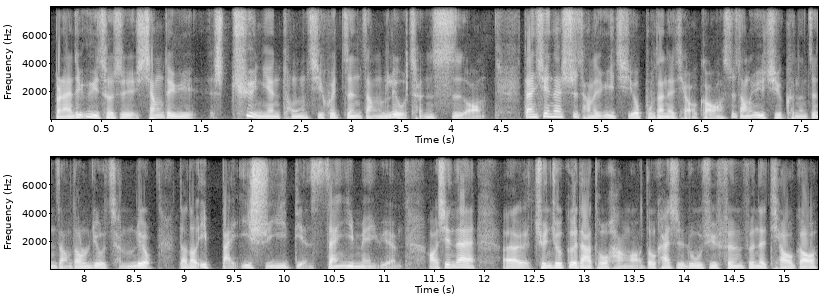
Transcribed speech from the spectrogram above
本来的预测是相对于去年同期会增长六成四哦，但现在市场的预期又不断的调高，市场预期可能增长到六成六，达到一百一十一点三亿美元。好，现在呃，全球各大投行哦，都开始陆续纷纷的调高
